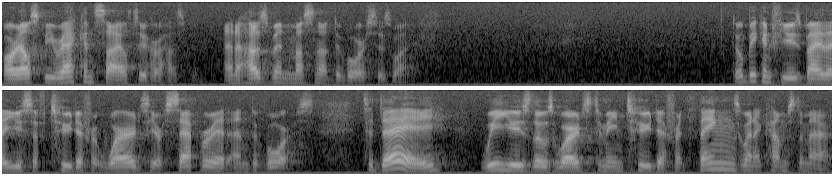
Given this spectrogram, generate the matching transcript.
or else be reconciled to her husband. And a husband must not divorce his wife. Don't be confused by the use of two different words here separate and divorce. Today, we use those words to mean two different things when it comes to marriage.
